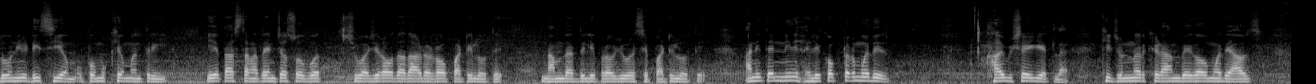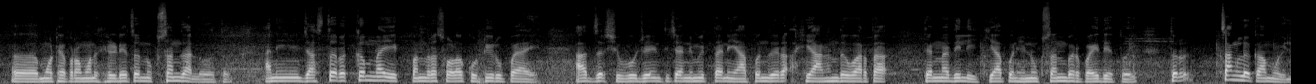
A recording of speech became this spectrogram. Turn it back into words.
दोन्ही डी सी एम उपमुख्यमंत्री येत असताना त्यांच्यासोबत शिवाजीराव दादा आढळराव पाटील होते. नामदार दिलीपरावजी वळसे पाटील होते. आणि त्यांनी हेलिकॉप्टरमध्येच हा विषय घेतला की जुन्नरखेड आंबेगावमध्ये आज मोठ्या प्रमाणात हिरड्याचं नुकसान झालं होतं. आणि जास्त रक्कम नाही एक पंधरा सोळा कोटी रुपये आहे. आज जर शिवजयंतीच्या निमित्ताने आपण जर ही आनंद वार्ता त्यांना दिली की आपण हे नुकसान भरपाई देतो आहे तर चांगलं काम होईल.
